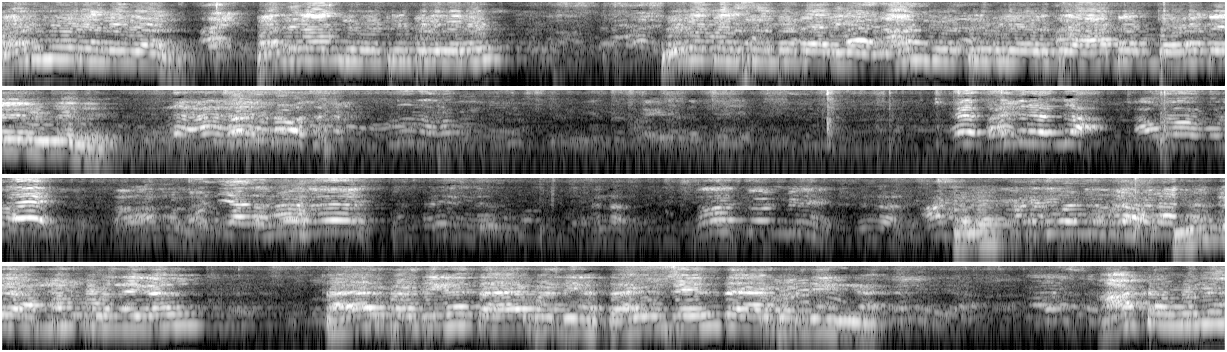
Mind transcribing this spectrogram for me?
மருமூர் அணிகள் பதினான்கு வெற்றி புலிகளும் அணிகள் நான்கு வெற்றி புலிகளுக்கு ஆட்டம் தொடர்நிலையில் உள்ளது. யூகே அம்மன் குழந்தைகள் தயார்படுத்திங்க தயார்படுத்திங்க. தயவு செய்து தயார்படுத்திங்க ஆட்டம் முடிய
